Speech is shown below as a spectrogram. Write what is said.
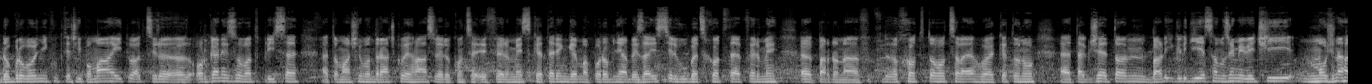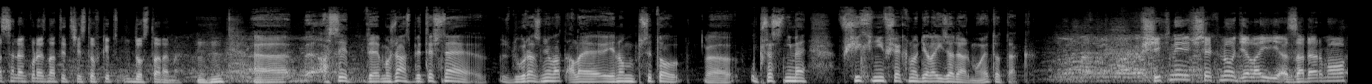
dobrovolníků, kteří pomáhají tu akci organizovat. Prý se Tomáši Vondráčkovi hlásili dokonce i firmy s cateringem a podobně, aby zajistili vůbec chod té firmy, eh, pardon, eh, chod toho celého hackathonu. Eh, takže ten balík lidí je samozřejmě větší, možná se nakonec na ty třistovky dostaneme. Mm-hmm. Asi je možná zbytečné zdůrazňovat, ale jenom si to upřesníme. Všichni všechno dělají zadarmo, je to tak? Všichni všechno dělají zadarmo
